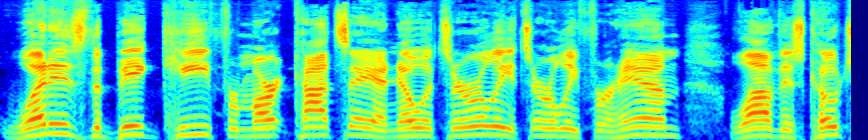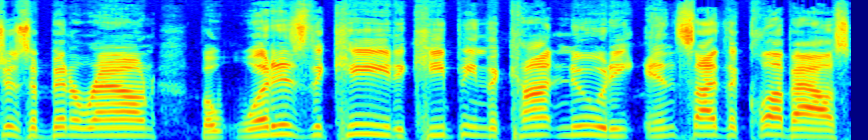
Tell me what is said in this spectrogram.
What is the big key for Mark Kotsay? I know it's early. It's early for him. A lot of his coaches have been around. But what is the key to keeping the continuity inside the clubhouse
